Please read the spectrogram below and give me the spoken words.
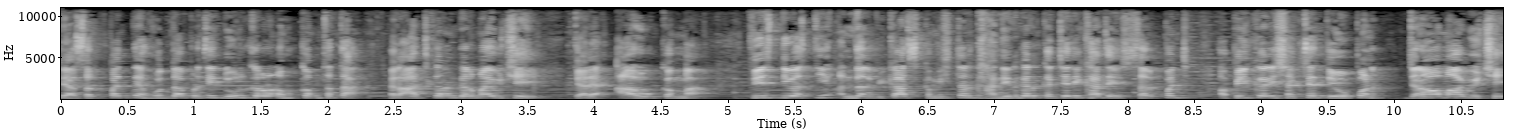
જ્યાં સરપંચને હોદ્દા પરથી દૂર કરવાનો હુકમ થતા રાજકારણ ગરમાયું છે. ત્યારે આ હુકમમાં ત્રીસ દિવસની અંદર વિકાસ કમિશનર ગાંધીનગર કચેરી ખાતે સરપંચ અપીલ કરી શકશે તેવું પણ જણાવવામાં આવ્યું છે.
